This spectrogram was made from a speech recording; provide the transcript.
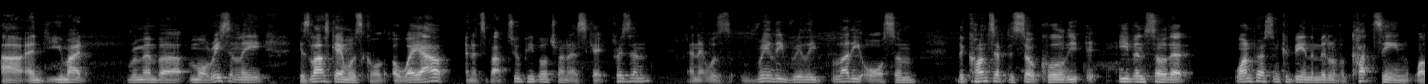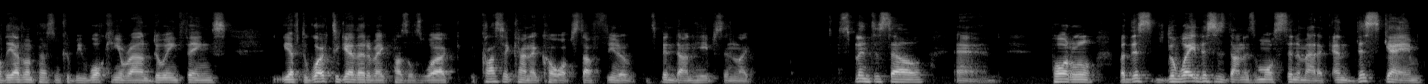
Uh, and you might remember more recently, his last game was called A Way Out, and it's about two people trying to escape prison. And it was really, really bloody awesome. The concept is so cool, even so that one person could be in the middle of a cutscene while the other person could be walking around doing things. You have to work together to make puzzles work. Classic kind of co-op stuff. You know, it's been done heaps in like Splinter Cell and Portal, but this the way this is done is more cinematic. And this game,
